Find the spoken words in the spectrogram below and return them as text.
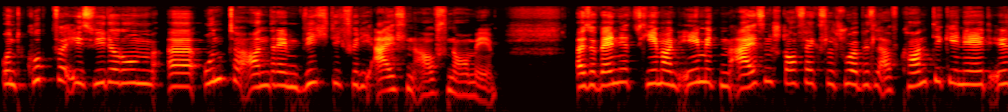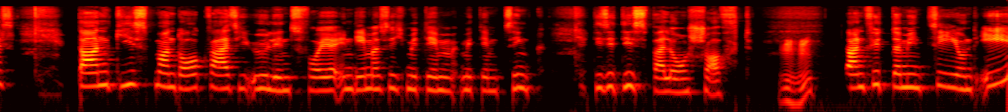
Und Kupfer ist wiederum äh, unter anderem wichtig für die Eisenaufnahme. Also wenn jetzt jemand eh mit dem Eisenstoffwechsel schon ein bisschen auf Kante genäht ist, dann gießt man da quasi Öl ins Feuer, indem man sich mit dem, mit dem Zink diese Disbalance schafft. Mhm. Dann Vitamin C und E.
